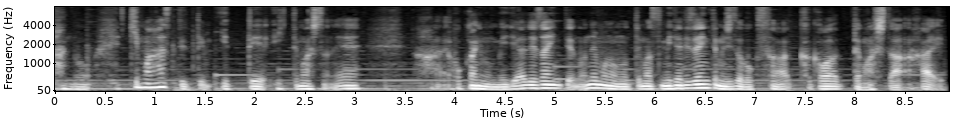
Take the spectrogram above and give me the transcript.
あの行きますって言って言って言ってましたね。はい、他にもメディアデザインっていうのねもの載ってます。メディアデザインっても実は僕さ関わってました。はい。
